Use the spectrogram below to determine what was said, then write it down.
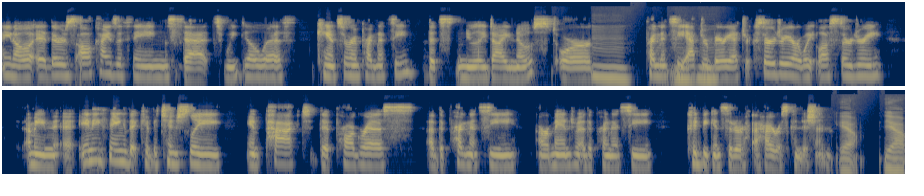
You know, eh, there's all kinds of things that we deal with cancer in pregnancy that's newly diagnosed or mm. pregnancy mm-hmm. after bariatric surgery or weight loss surgery. I mean, anything that could potentially impact the progress of the pregnancy or management of the pregnancy could be considered a high risk condition. Yeah, yeah.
